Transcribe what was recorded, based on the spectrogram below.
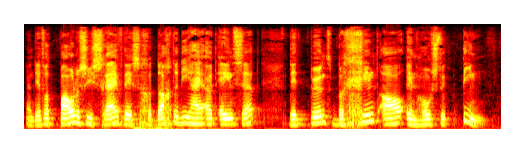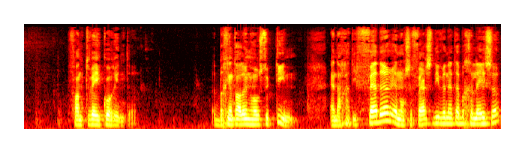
En dit wat Paulus hier schrijft, deze gedachte die hij uiteenzet, dit punt begint al in hoofdstuk 10 van 2 Korinthe. Het begint al in hoofdstuk 10. En dan gaat hij verder in onze versen die we net hebben gelezen,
